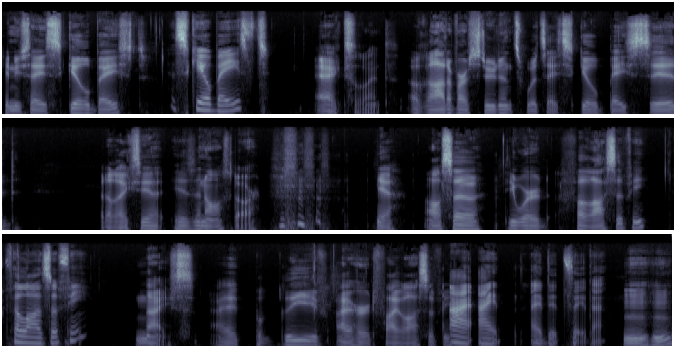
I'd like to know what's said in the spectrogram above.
Can you say skill based? skill based, Excellent. A lot of our students would say skill based SID, but Alexia is an all star. yeah. Also, the word philosophy. philosophy. Nice. I believe I heard philosophy. I, I, I did say that. mm-hmm.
